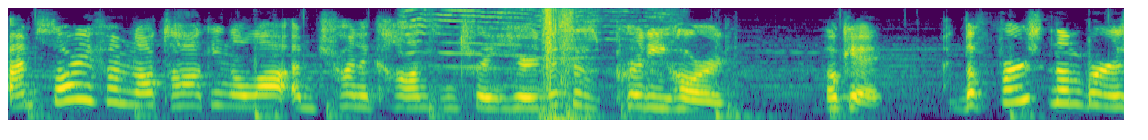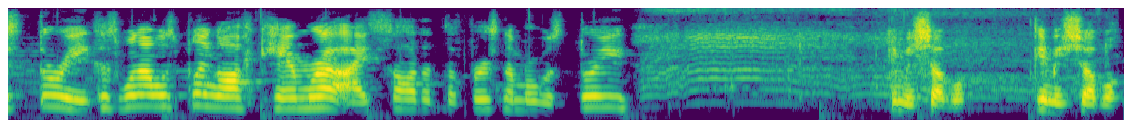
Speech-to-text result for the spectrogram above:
I'm sorry if I'm not talking a lot. I'm trying to concentrate here. This is pretty hard. Okay. The first number is 3, because when I was playing off camera, I saw that the first number was 3. Give me shovel. Give me shovel.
